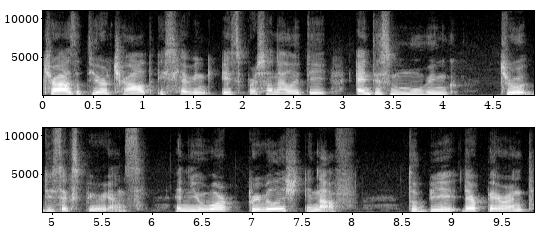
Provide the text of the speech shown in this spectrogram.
Trust that your child is having its personality and is moving through this experience. And you are privileged enough to be their parent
